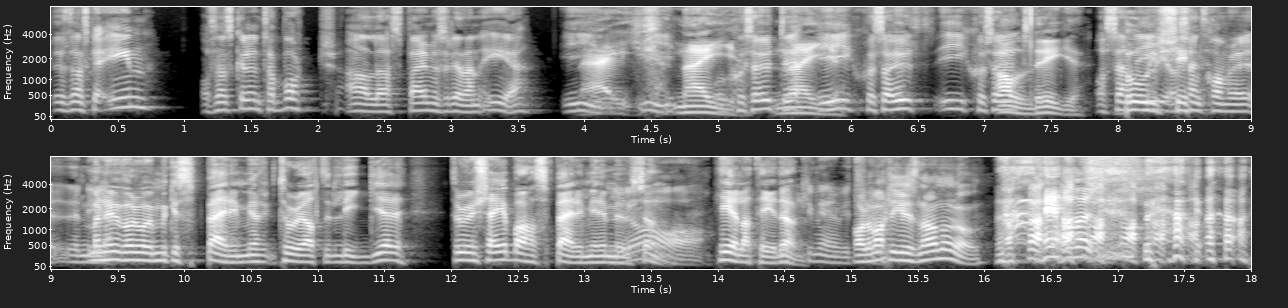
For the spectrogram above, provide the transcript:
Den ska in och sen ska den ta bort alla spermier som redan är i. Nej, i, nej, och skjutsa ut det nej. i, skjutsa ut i, skjutsa ut. Aldrig. Och sen i och Bullshit. sen kommer det Men hur, vadå, hur mycket spermier tror du att det ligger? Tror du en tjej bara har spermier i musen? Ja. Hela tiden? Har du varit i Kristinehamn någon gång? ja, men,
